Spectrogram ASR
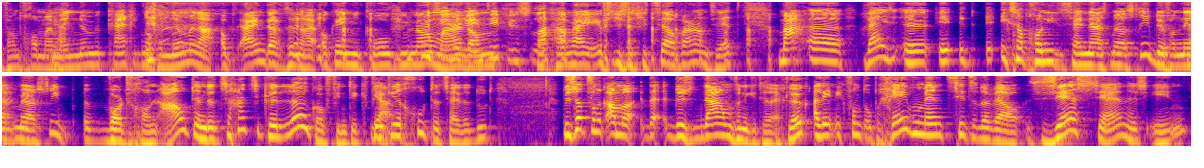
van... Goh, maar Ja. mijn nummer, krijg ik nog een nummer? Nou, op het eind dachten ze, nou, oké Nicole, doe nou maar. Dan, gaan wij eventjes als je het zelf aanzet. Maar eh, wij, eh, ik, ik snap gewoon niet dat zij naast Meryl Streep. Want Nee. Meryl Streep eh, wordt gewoon oud. En dat is hartstikke leuk ook, vind ik. Vind Ja. ik heel goed dat zij dat doet. Dus dat vond ik allemaal. Dus daarom vind ik het heel erg leuk. Alleen ik vond op een gegeven moment zitten er wel zes scènes in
